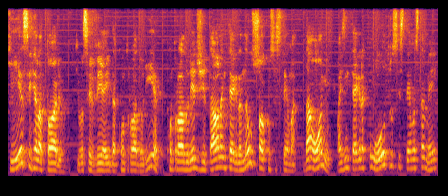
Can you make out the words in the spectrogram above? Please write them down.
Que esse relatório que você vê aí da controladoria, controladoria digital, ela integra não só com o sistema da OMI, mas integra com outros sistemas também,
